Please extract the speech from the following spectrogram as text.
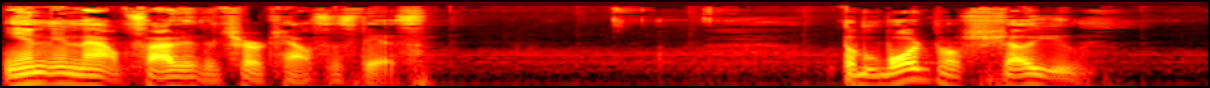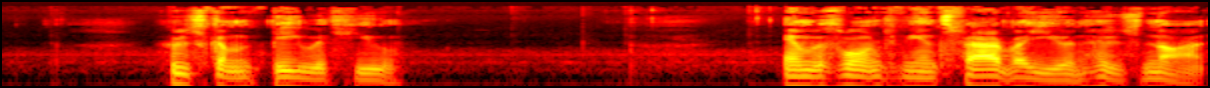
in and outside of the church house is this: the Lord will show you who's going to be with you and was willing to be inspired by you and who's not.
